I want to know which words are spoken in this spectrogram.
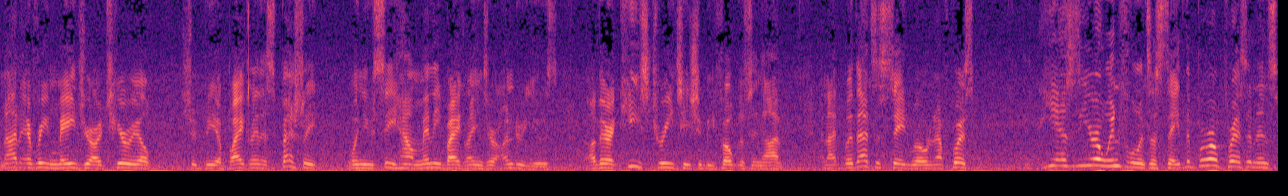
not every major arterial should be a bike lane, especially when you see how many bike lanes are underused. Uh, there are key streets he should be focusing on, and I, but that's a state road. And of course, he has zero influence of state. The borough presidents,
